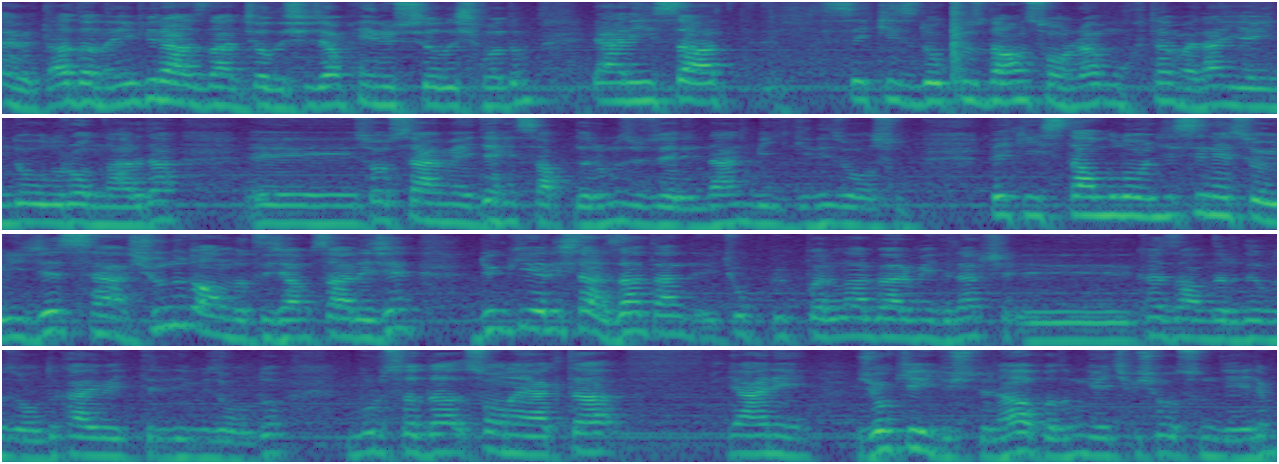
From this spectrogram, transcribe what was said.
Evet Adana'yı birazdan çalışacağım. Henüz çalışmadım. Yani saat 8-9'dan sonra muhtemelen yayında olur onlarda. Ee, sosyal medya hesaplarımız üzerinden bilginiz olsun. Peki İstanbul öncesi ne söyleyeceğiz? Ha, şunu da anlatacağım sadece. Dünkü yarışlar zaten çok büyük paralar vermediler. Ee, kazandırdığımız oldu, kaybettirdiğimiz oldu. Bursa'da son ayakta yani jockey düştü. Ne yapalım? Geçmiş olsun diyelim.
